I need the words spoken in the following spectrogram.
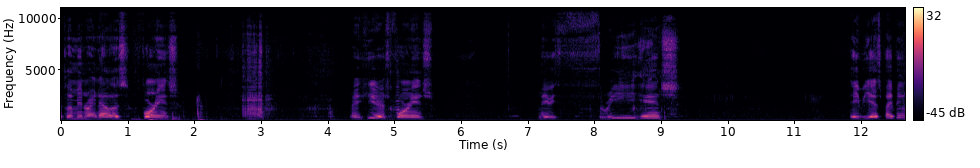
of pipe I'm in right now is 4 inch. Right here is 4 inch, maybe 3 inch ABS piping.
